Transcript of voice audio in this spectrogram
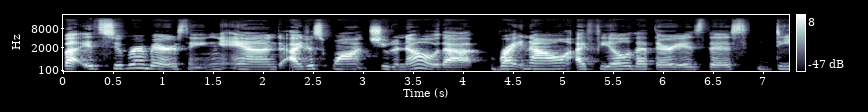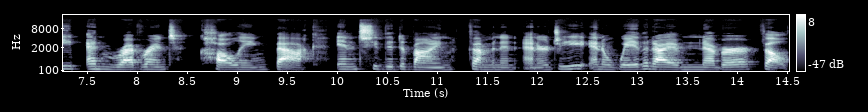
but it's super embarrassing. And I just want you to know that right now, I feel that there is this deep and reverent calling back into the divine feminine energy in a way that I have never felt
